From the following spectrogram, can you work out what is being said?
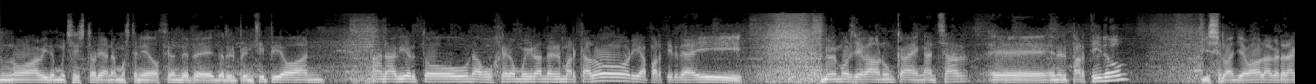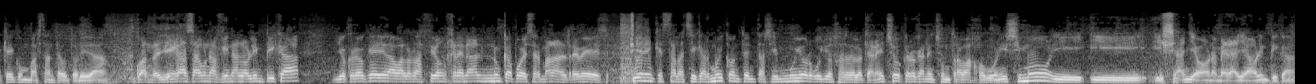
no ha habido mucha historia, no hemos tenido opción desde, el principio. Han, han abierto un agujero muy grande en el marcador y a partir de ahí no hemos llegado nunca a enganchar eh, en el partido y se lo han llevado, la verdad, que con bastante autoridad. Cuando llegas a una final olímpica, yo creo que la valoración general nunca puede ser mala, al revés. Tienen que estar las chicas muy contentas y muy orgullosas de lo que han hecho. Creo que han hecho un trabajo buenísimo y, y- y se han llevado una medalla olímpica.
